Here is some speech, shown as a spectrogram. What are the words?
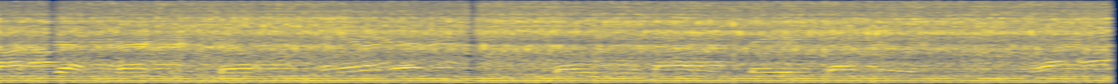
Cockshutt tractor built in Canada, sold in the United States under uh,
